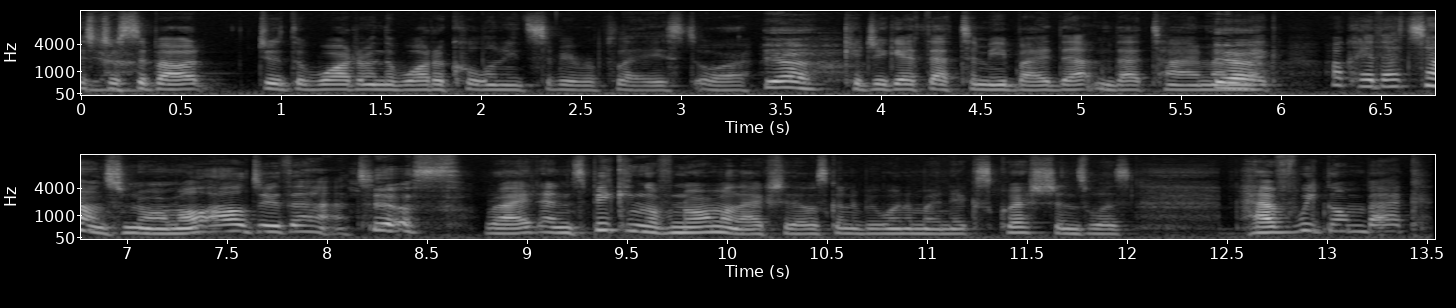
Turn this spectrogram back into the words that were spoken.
It's just about do the water in the water cooler needs to be replaced, or Yeah. could you get that to me by that and that time? I'm Yeah. like, okay, that sounds normal. I'll do that. Yes. Right. And speaking of normal, actually, that was going to be one of my next questions. Was have we gone back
